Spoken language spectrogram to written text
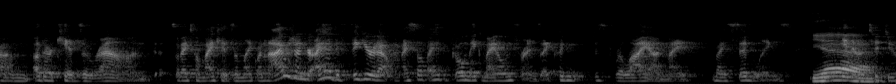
um, other kids around. That's what I tell my kids. I'm like, when I was younger, I had to figure it out myself. I had to go make my own friends. I couldn't just rely on my my siblings, yeah, you know, to do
